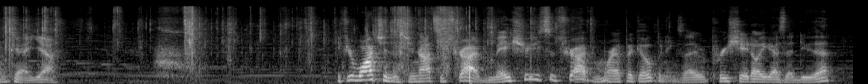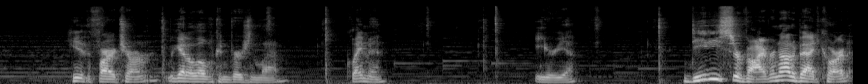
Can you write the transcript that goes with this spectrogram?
Okay, yeah. If you're watching this, you're not subscribed, make sure you subscribe for more epic openings. I appreciate all you guys that do that. Hiita of the Fire Charmer. We got a level conversion lab. Clayman. Eria. DD Survivor, not a bad card.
